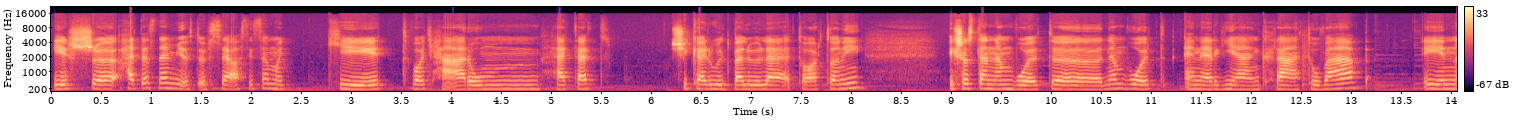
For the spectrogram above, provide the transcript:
és hát ez nem jött össze, azt hiszem, hogy két vagy három hetet sikerült belőle tartani, és aztán nem volt, nem volt energiánk rá tovább. Én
